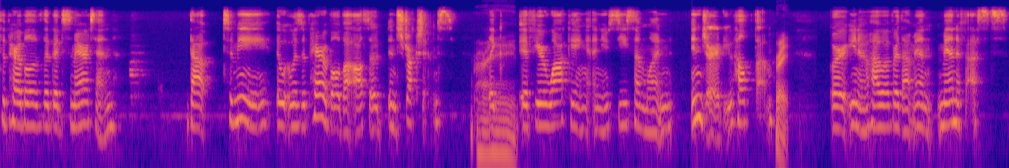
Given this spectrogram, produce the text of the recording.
the parable of the good Samaritan. That to me it was a parable, but also instructions Right. like if you're walking and you see someone injured, you help them. Right. Or, you know, however that man manifests.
